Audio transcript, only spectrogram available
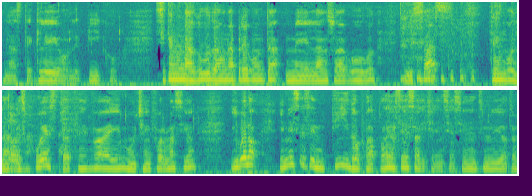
las tecleo, le pico. Si tengo una duda, una pregunta, me lanzo a Google, quizás tengo la respuesta, tengo ahí mucha información. Y bueno, en ese sentido, para poder hacer esa diferenciación entre uno y otro,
